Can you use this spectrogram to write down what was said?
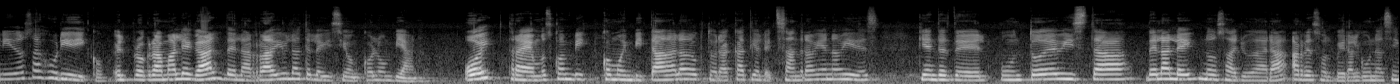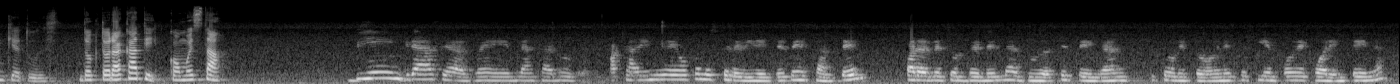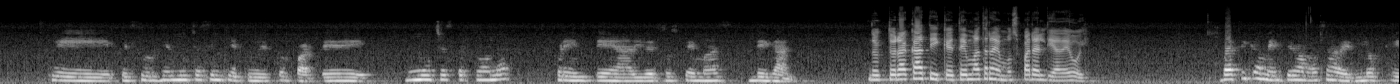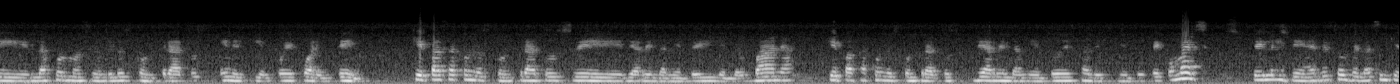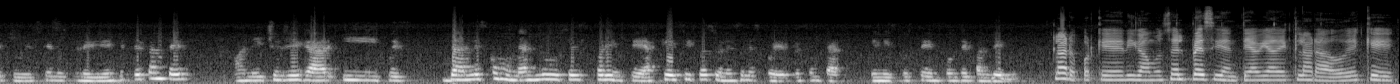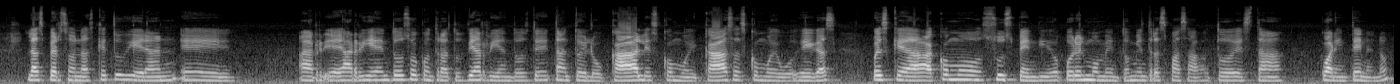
Bienvenidos a Jurídico, el programa legal de la radio y la televisión colombiana. Hoy traemos como invitada a la doctora Katia Alexandra Benavides, quien desde el punto de vista de la ley nos ayudará a resolver algunas inquietudes. Doctora Katy, ¿cómo está? Bien, gracias, eh, Blanca Luz. Acá de nuevo con los televidentes de Santel para resolverles las dudas que tengan, sobre todo en este tiempo de cuarentena que, surgen muchas inquietudes por parte de muchas personas frente a diversos temas legales. Doctora Katy, ¿qué tema traemos para el día de hoy? Básicamente vamos a ver lo que es la formación de los contratos en el tiempo de cuarentena. ¿Qué pasa con los contratos de, de arrendamiento de vivienda urbana? ¿Qué pasa con los contratos de arrendamiento de establecimientos de comercio? Entonces la idea es resolver las inquietudes que los televidentes de Santel han hecho llegar y pues darles como unas luces frente a qué situaciones se les puede presentar en estos tiempos de pandemia. Claro, porque digamos el presidente había declarado de que las personas que tuvieran eh, arriendos o contratos de arriendos de tanto de locales como de casas como de bodegas, pues quedaba como suspendido por el momento mientras pasaba toda esta cuarentena, ¿no?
